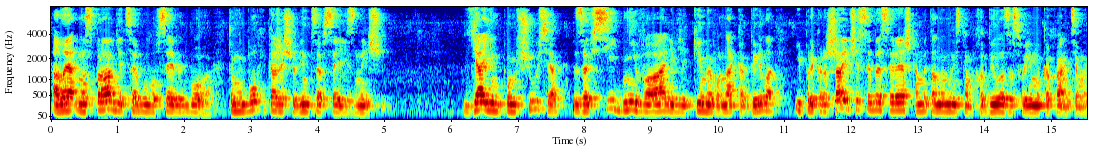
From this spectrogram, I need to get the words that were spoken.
Але насправді це було все від Бога. Тому Бог і каже, що Він це все і знищить. Я їм помщуся за всі дні Ваалів, якими вона кадила, і, прикрашаючи себе сережками та намистом, ходила за своїми коханцями,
